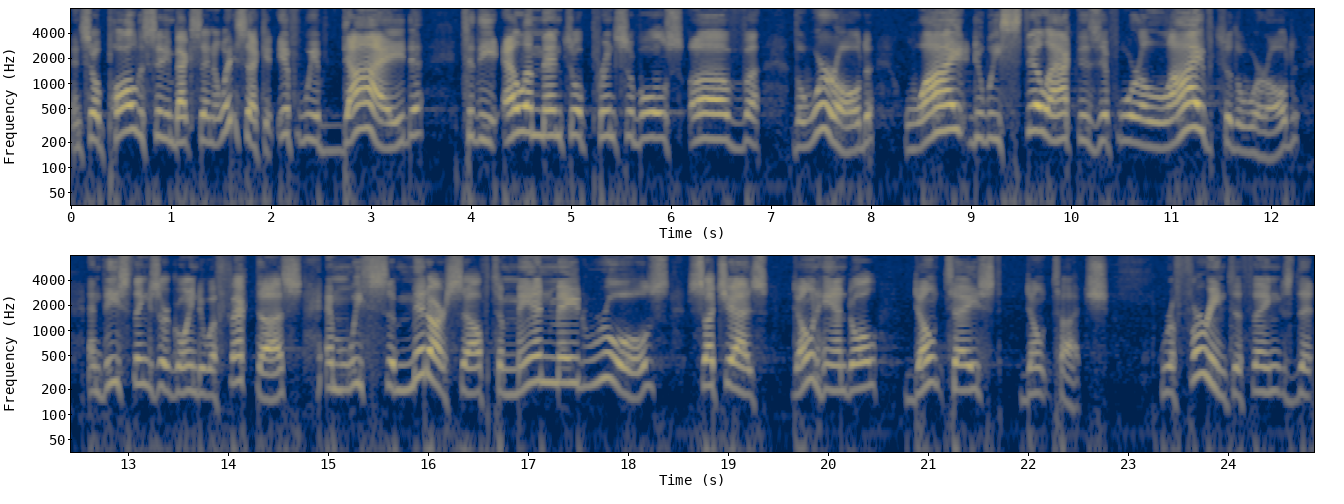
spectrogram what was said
And so Paul is sitting back saying, now, wait a second, if we've died to the elemental principles of the world, why do we still act as if we're alive to the world? and these things are going to affect us, and we submit ourselves to man made rules such as don't handle, don't taste, don't touch, referring to things that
